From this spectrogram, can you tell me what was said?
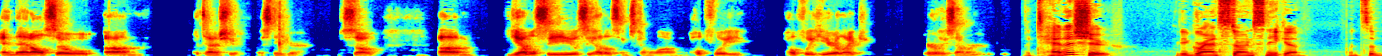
and then also um, a tennis shoe, a sneaker. So um, yeah, we'll see. We'll see how those things come along. Hopefully, hopefully here like early summer. A tennis shoe, like a Grant Stone sneaker. It's a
